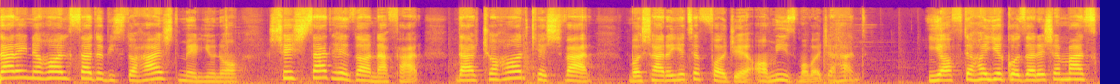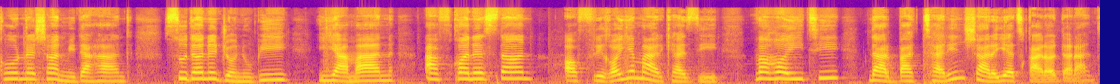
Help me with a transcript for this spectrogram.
در این حال 128 میلیون و 600 هزار نفر در چهار کشور با شرایط فاجعه آمیز مواجهند. یافته های گزارش مذکور نشان می دهند سودان جنوبی، یمن، افغانستان، آفریقای مرکزی و هاییتی در بدترین شرایط قرار دارند.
